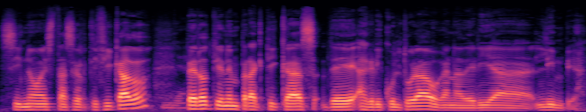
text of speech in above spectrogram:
si no está certificado, pero tienen prácticas de agricultura o ganadería limpia.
